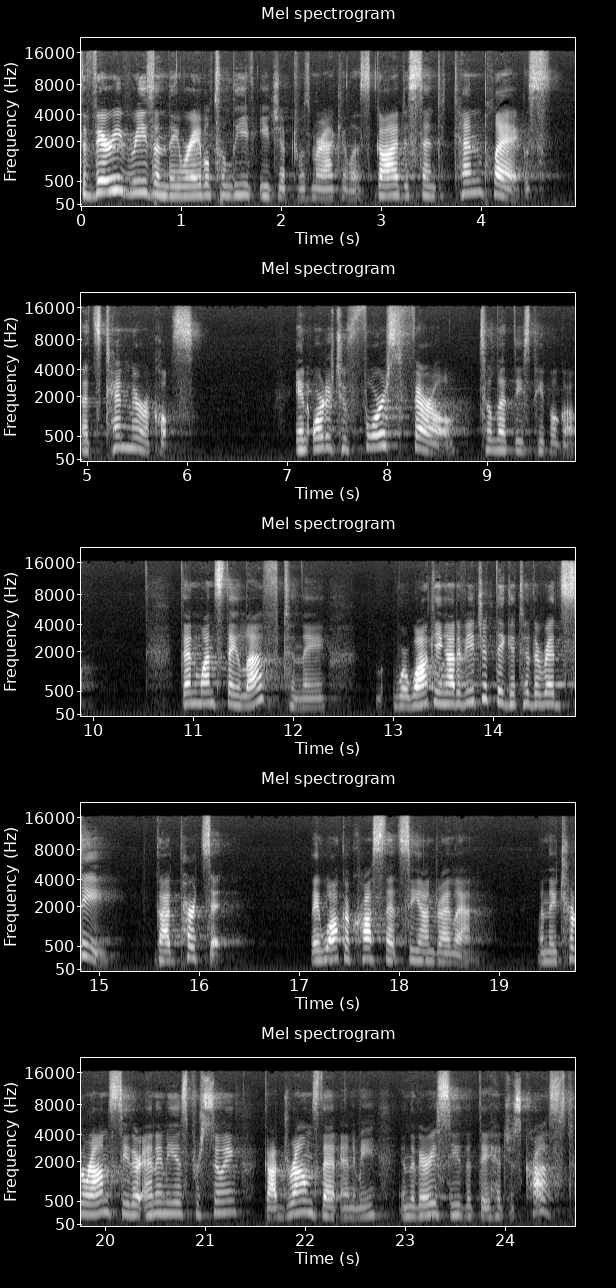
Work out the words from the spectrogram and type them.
The very reason they were able to leave Egypt was miraculous. God sent 10 plagues, that's 10 miracles, in order to force Pharaoh to let these people go. Then, once they left and they were walking out of Egypt, they get to the Red Sea. God parts it. They walk across that sea on dry land. When they turn around and see their enemy is pursuing, God drowns that enemy in the very sea that they had just crossed.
